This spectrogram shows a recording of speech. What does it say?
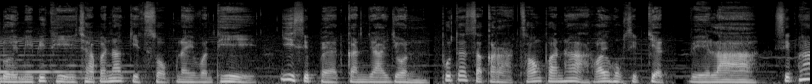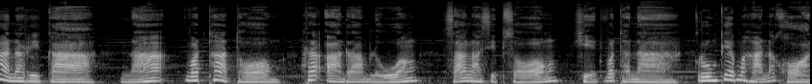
โดยมีพิธีชาปนกิจศพในวันที่ 28 กันยายน พุทธศักราช 2567 เวลา 15 นาฬิกา ณ วัดท่าตุทอง พระอารามหลวง ศาลา 12 เขตวัฒนา กรุงเทพมหานคร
